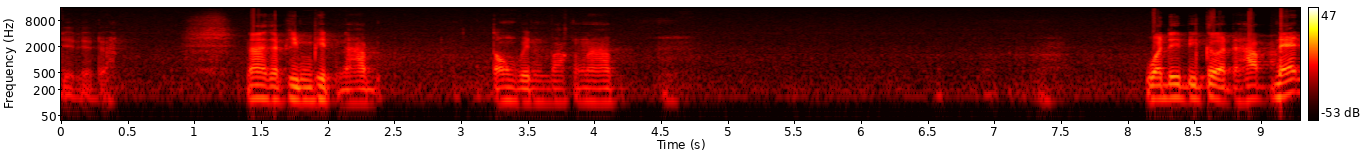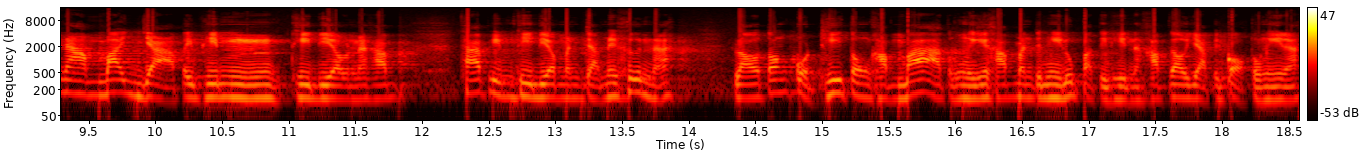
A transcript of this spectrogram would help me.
ดี๋ยวเดี๋ยวเดี๋ยวน่าจะพิมพ์ผิดนะครับ ต้องเว้นวรรคนะครับ วันเดือนปีเกิดนะครับ แนะนำว่าอย่าไปพิมพ์ทีเดียวนะครับ ถ้าพิมพ์ทีเดียวมันจะไม่ขึ้นนะเราต้องกดที่ตรงคำบ้าตรงนี้ครับ มันจะมีรูปปฏิทินนะครับ เราอย่าไปกรอกตรงนี้นะ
